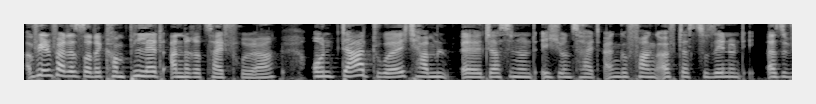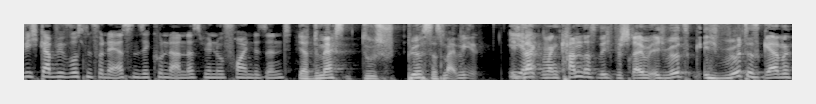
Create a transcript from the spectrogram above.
Auf jeden Fall, das ist so eine komplett andere Zeit früher. Und dadurch haben äh, Justin und ich uns halt angefangen, öfters zu sehen. Und also wie ich glaube, wir wussten von der ersten Sekunde an, dass wir nur Freunde sind. Ja, du merkst, du spürst das. Ich Ja. sag, man kann das nicht beschreiben. Ich würde ich würd es gerne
